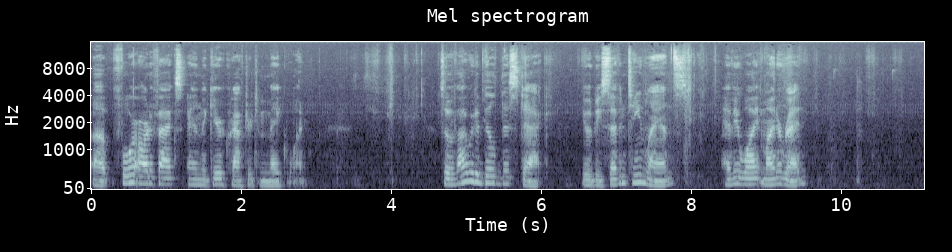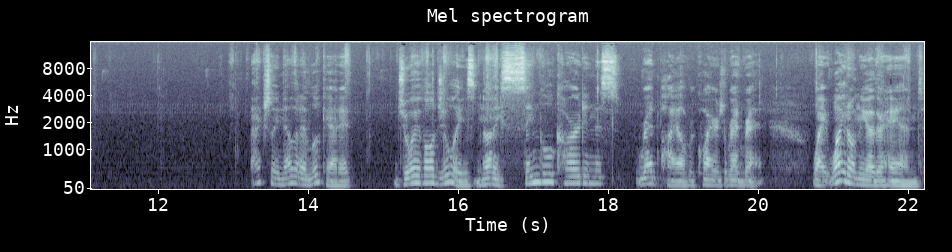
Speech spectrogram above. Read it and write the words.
uh, four artifacts and the Gearcrafter to make one. So if I were to build this deck, it would be 17 lands, heavy white, minor red. Actually, now that I look at it, joy of all joys, not a single card in this red pile requires red-red. White-white, on the other hand,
